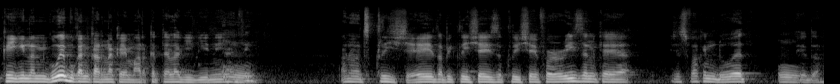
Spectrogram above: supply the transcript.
keinginan gue bukan karena kayak marketnya lagi gini. I think, I know it's cliche, tapi cliche is a cliche for a reason. Kayak just fucking do it, gitu.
